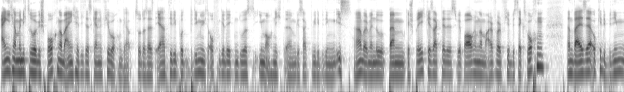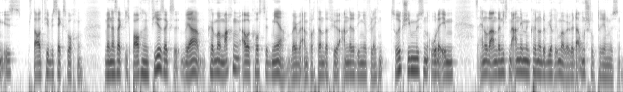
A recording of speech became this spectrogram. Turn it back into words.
eigentlich haben wir nicht drüber gesprochen, aber eigentlich hätte ich das gerne in vier Wochen gehabt. So, das heißt, er hat dir die Bedingung nicht offengelegt und du hast ihm auch nicht ähm, gesagt, wie die Bedingung ist. Ja? Weil wenn du beim Gespräch gesagt hättest, wir brauchen im Normalfall vier bis sechs Wochen, dann weiß er, okay, die Bedingung ist es dauert vier bis sechs Wochen. Wenn er sagt, ich brauche einen vier, sagst du, ja, können wir machen, aber kostet mehr, weil wir einfach dann dafür andere Dinge vielleicht zurückschieben müssen oder eben das ein oder andere nicht mehr annehmen können oder wie auch immer, weil wir da umstrukturieren müssen.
